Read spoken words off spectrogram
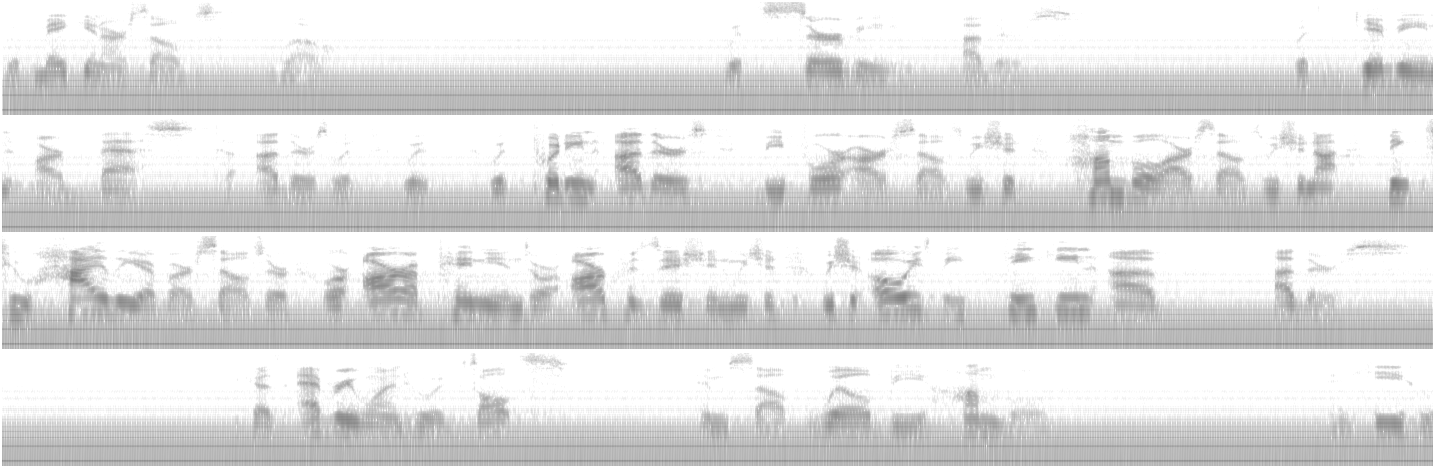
with making ourselves low, with serving others, with giving our best to others, with, with, with putting others before ourselves. We should humble ourselves. We should not think too highly of ourselves or, or our opinions or our position. We should, we should always be thinking of others. Because everyone who exalts himself will be humbled, and he who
